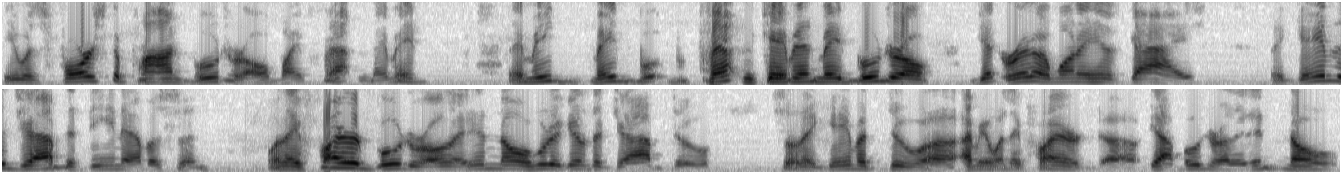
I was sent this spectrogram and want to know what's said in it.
He was forced upon Boudreau by Fenton. They made they made made Fenton came in, made Boudreau get rid of one of his guys. They gave the job to Dean Evason. When they fired Boudreau, they didn't know who to give the job to, so they gave it to. Uh, I mean, when they fired, uh, yeah, Boudreau, they didn't know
